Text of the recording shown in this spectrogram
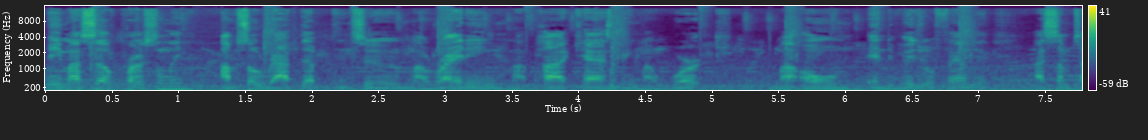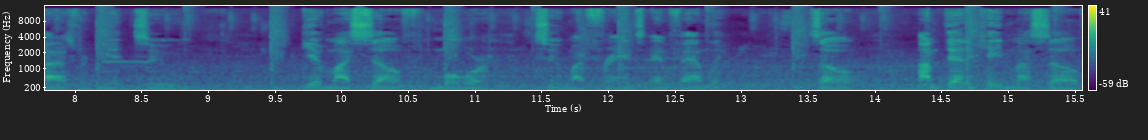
me myself personally, I'm so wrapped up into my writing, my podcasting, my work, my own individual family. I sometimes forget to give myself more to my friends and family. So I'm dedicating myself,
